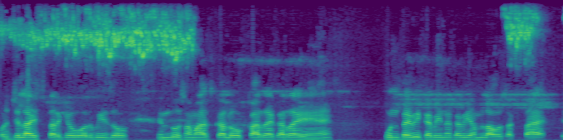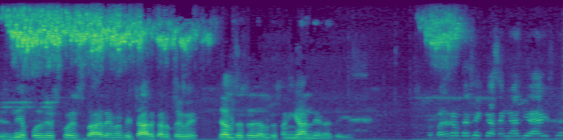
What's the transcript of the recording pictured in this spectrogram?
और जिला स्तर के और भी जो हिंदू समाज का लोग कार्य कर रहे हैं उन पर भी कभी ना कभी हमला हो सकता है। इसलिए पुलिस को इस बारे में विचार करते हुए जल्द से जल्द संज्ञान लेना चाहिए। तो बजरंग दल ने क्या संज्ञान लिया है इसमें?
